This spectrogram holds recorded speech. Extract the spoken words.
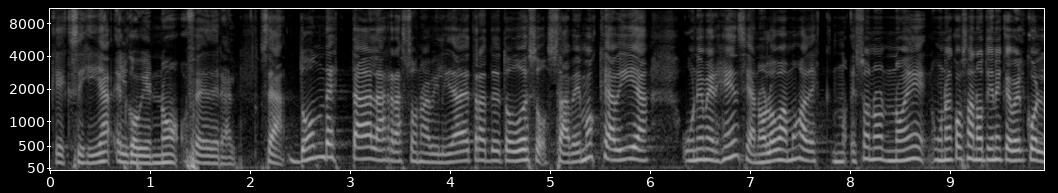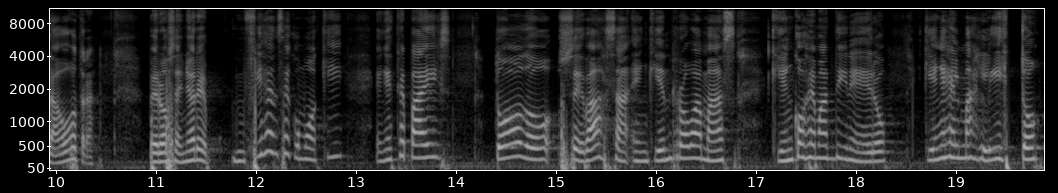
que exigía el gobierno federal. O sea, ¿dónde está la razonabilidad detrás de todo eso? Sabemos que había una emergencia, no lo vamos a... eso no, no es, una cosa no tiene que ver con la otra. Pero señores, fíjense como aquí, en este país, todo se basa en quién roba más, quién coge más dinero, quién es el más listo.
